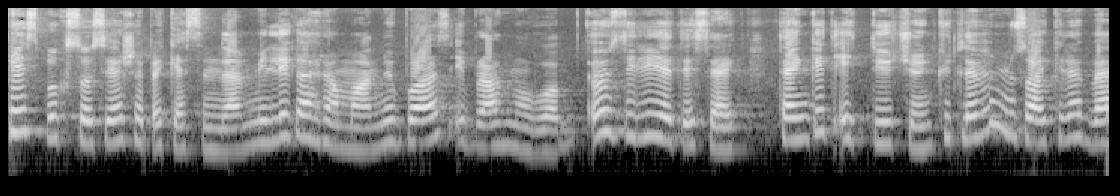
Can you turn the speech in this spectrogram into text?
Facebook sosial şəbəkəsində milli qəhrəman Mübariz İbrahimovu öz dili ilə desək, tənqid etdiyi üçün kütləvi müzakirə və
